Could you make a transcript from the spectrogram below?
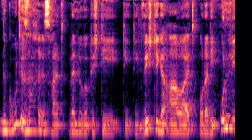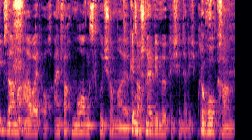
eine gute Sache ist halt, wenn du wirklich die, die, die wichtige Arbeit oder die unliebsame Arbeit auch einfach morgens früh schon mal Genau. so schnell wie möglich hinter dich bringst. Bürokram.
